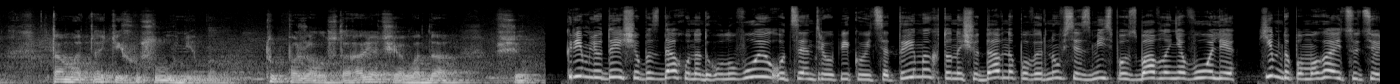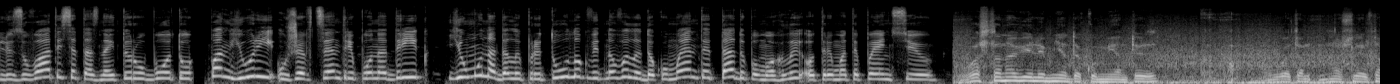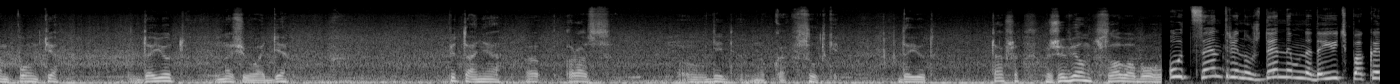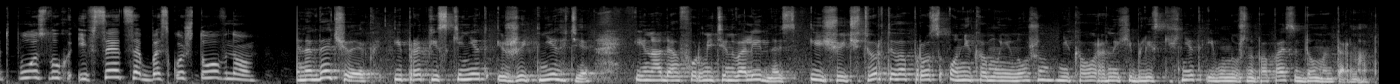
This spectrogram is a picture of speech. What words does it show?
Там от этих услуг не было. Тут, пожалуйста, горячая вода, все. Крім людей, що без даху над головою, у центрі опікуються тими, хто нещодавно повернувся з місць позбавлення волі. Їм допомагають соціалізуватися та знайти роботу. Пан Юрій уже в центрі понад рік. Йому надали притулок, відновили документи та допомогли отримати пенсію. Восстановили мне документы в этом ночлежном пункте. Дают ночевать. Питание э, раз в день, ну как в сутки дают. Так що живемо, слава Богу. У центрі нужденним надають пакет послуг, і все це безкоштовно. Иногда человек и прописки нет, и жить негде, и надо оформить инвалидность. И еще и четвертый вопрос, он никому не нужен, никого родных и близких нет, ему нужно попасть в дом-интернат.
